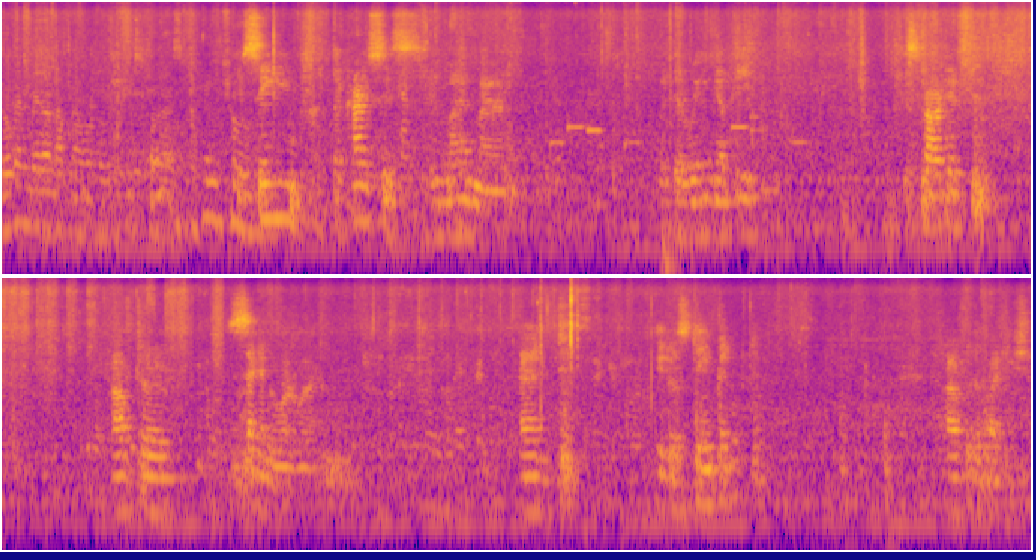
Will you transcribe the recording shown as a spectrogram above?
ঢোকেন বেরোন আপনার মতো You see, the crisis in Myanmar with the Rohingya people started after Second World War. And it was deepened after the partition.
